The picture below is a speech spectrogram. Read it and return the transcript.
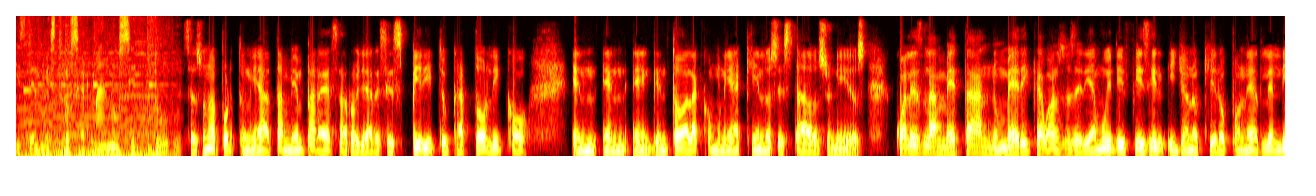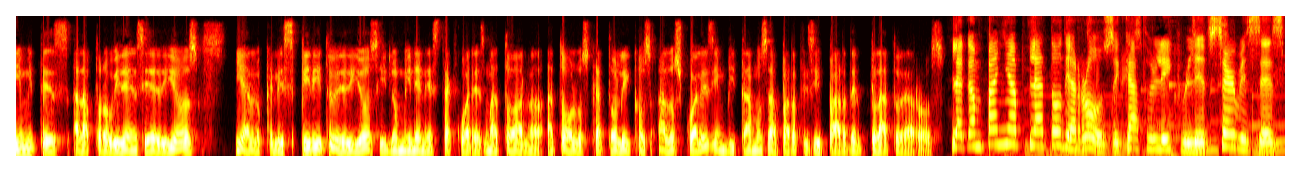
Esta es una oportunidad también para desarrollar ese espíritu católico en, toda la comunidad aquí en los Estados Unidos. ¿Cuál es la meta numérica? Bueno, eso sería muy difícil y yo no quiero ponerle límites a la providencia de Dios y a lo que el Espíritu de Dios ilumine en esta cuaresma a, a todos los católicos a los cuales invitamos a participar del plato de arroz. La campaña Plato de Arroz de Catholic Relief Services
